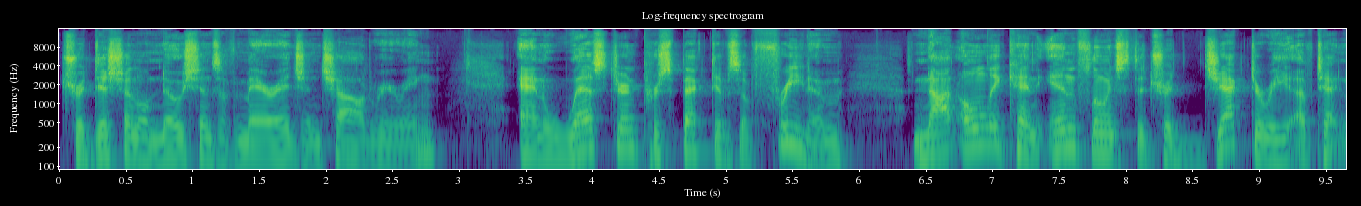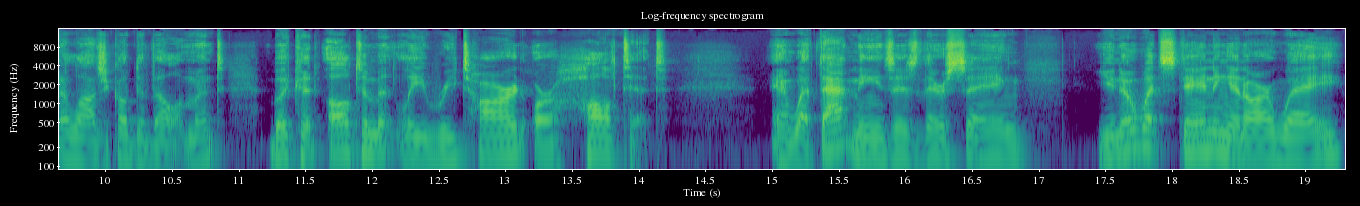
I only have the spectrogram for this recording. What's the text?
traditional notions of marriage and child rearing, and Western perspectives of freedom not only can influence the trajectory of technological development, but could ultimately retard or halt it. And what that means is they're saying, you know what's standing in our way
